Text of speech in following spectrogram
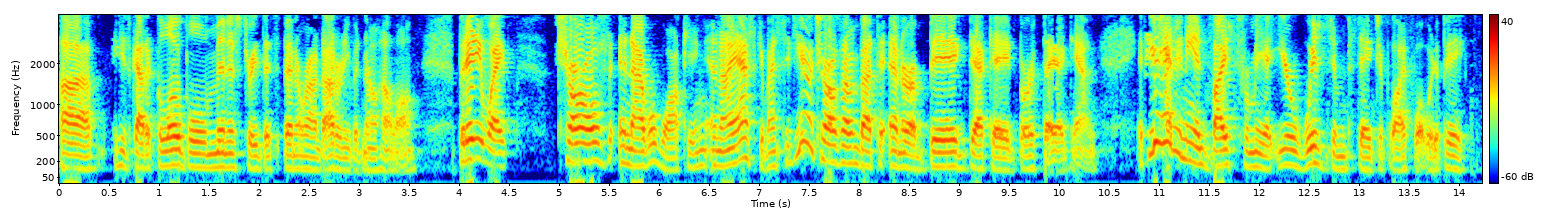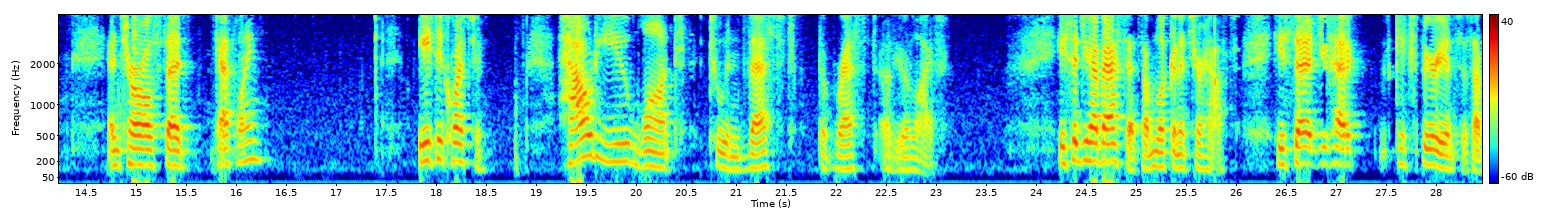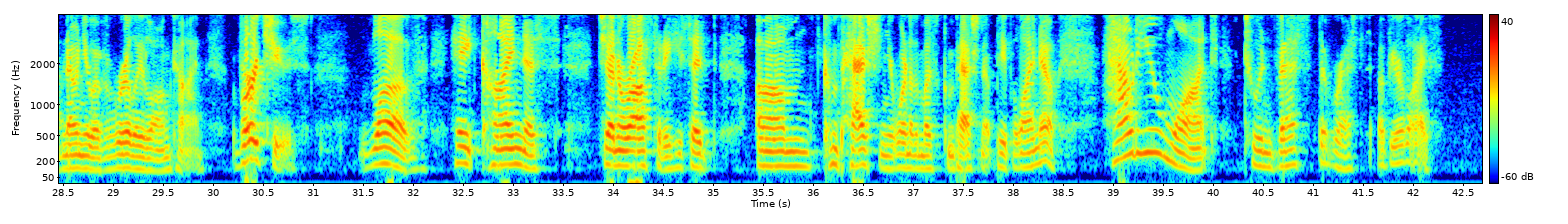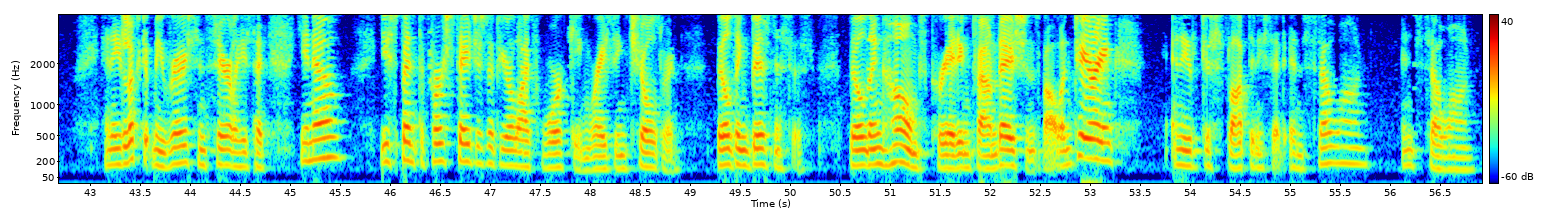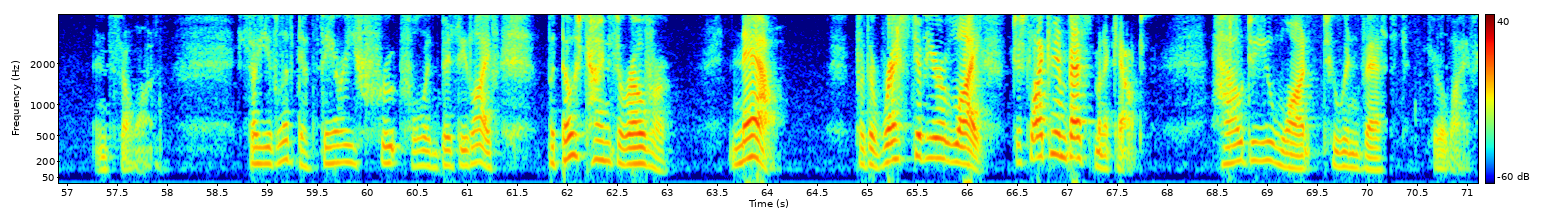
Uh, he's got a global ministry that's been around, I don't even know how long. But anyway, Charles and I were walking, and I asked him, I said, You know, Charles, I'm about to enter a big decade birthday again. If you had any advice for me at your wisdom stage of life, what would it be? And Charles said, Kathleen, easy question. How do you want to invest the rest of your life? He said, You have assets. I'm looking at your house. He said, You've had experiences. I've known you a really long time. Virtues, love, hate, kindness, generosity. He said, um, compassion. You're one of the most compassionate people I know. How do you want to invest the rest of your life? And he looked at me very sincerely. He said, You know, you spent the first stages of your life working, raising children, building businesses, building homes, creating foundations, volunteering, and he just stopped and he said, and so on, and so on, and so on. So you've lived a very fruitful and busy life, but those times are over. Now, for the rest of your life, just like an investment account, how do you want to invest your life?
